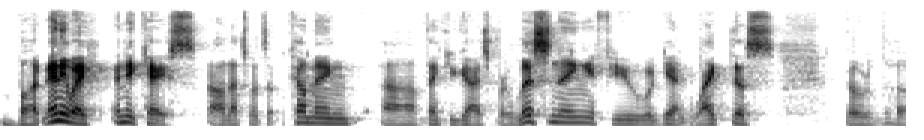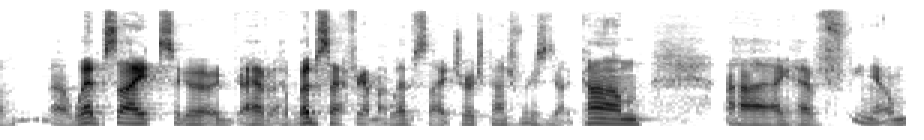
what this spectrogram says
But anyway, any case, uh, that's what's upcoming. Uh, thank you guys for listening. If you again like this, go to the uh, website. So go, I have a website. I forgot my website, churchcontroversy.com. Uh, I have you know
